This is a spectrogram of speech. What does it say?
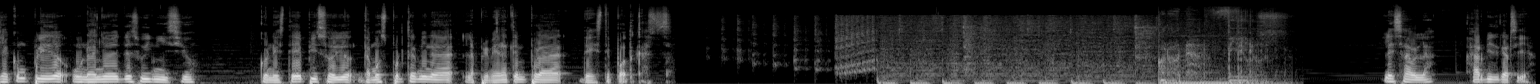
Ya cumplido un año desde su inicio, con este episodio damos por terminada la primera temporada de este podcast. Coronavirus. Les habla Jarvis García.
